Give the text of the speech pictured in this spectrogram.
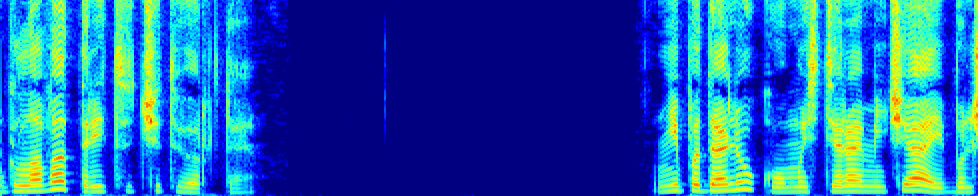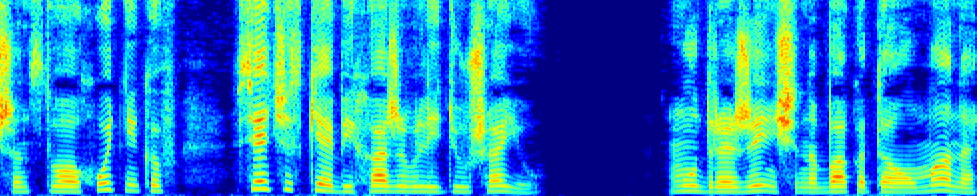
Глава 34 Неподалеку мастера меча и большинство охотников всячески обихаживали Дюшаю. Мудрая женщина Бака Таумана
